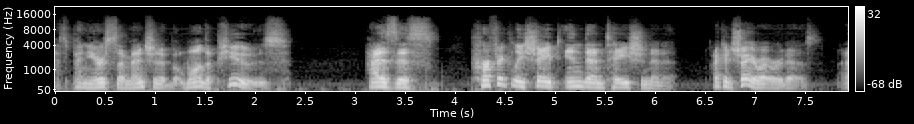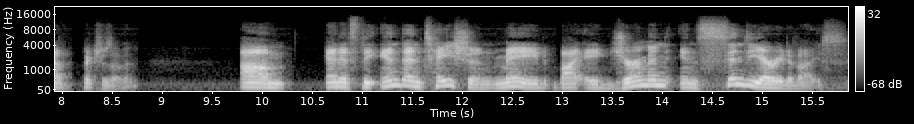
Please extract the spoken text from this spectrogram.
it's been years since I mentioned it, but one of the pews has this perfectly shaped indentation in it. I can show you right where it is. I have pictures of it. Um, and it's the indentation made by a German incendiary device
